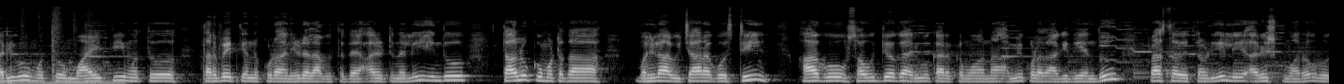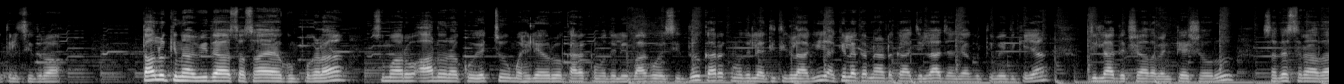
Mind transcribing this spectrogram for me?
ಅರಿವು ಮತ್ತು ಮಾಹಿತಿ ಮತ್ತು ತರಬೇತಿಯನ್ನು ಕೂಡ ನೀಡಲಾಗುತ್ತದೆ. ಆ ನಿಟ್ಟಿನಲ್ಲಿ ಇಂದು ತಾಲೂಕು ಮಟ್ಟದ ಮಹಿಳಾ ವಿಚಾರಗೋಷ್ಠಿ ಹಾಗೂ ಸೌದ್ಯೋಗ ಅರಿವು ಕಾರ್ಯಕ್ರಮವನ್ನು ಹಮ್ಮಿಕೊಳ್ಳಲಾಗಿದೆ ಎಂದು ಪ್ರಾಸ್ತಾವಿಕ ನುಡಿಯಲ್ಲಿ ಹರೀಶ್ ಕುಮಾರ್ ಅವರು ತಿಳಿಸಿದರು. ತಾಲೂಕಿನ ವಿವಿಧ ಸ್ವಸಹಾಯ ಗುಂಪುಗಳ ಸುಮಾರು ಆರುನೂರಕ್ಕೂ ಹೆಚ್ಚು ಮಹಿಳೆಯರು ಕಾರ್ಯಕ್ರಮದಲ್ಲಿ ಭಾಗವಹಿಸಿದ್ದು, ಕಾರ್ಯಕ್ರಮದಲ್ಲಿ ಅತಿಥಿಗಳಾಗಿ ಅಖಿಲ ಕರ್ನಾಟಕ ಜಿಲ್ಲಾ ಜನಜಾಗೃತಿ ವೇದಿಕೆಯ ಜಿಲ್ಲಾಧ್ಯಕ್ಷರಾದ ವೆಂಕಟೇಶ್ ಅವರು, ಸದಸ್ಯರಾದ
